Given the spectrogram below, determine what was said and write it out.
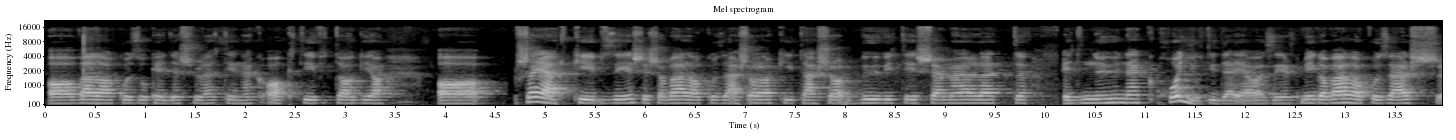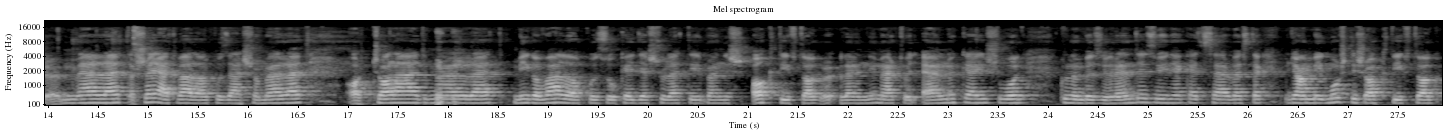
a Vállalkozók Egyesületének aktív tagja a saját képzés és a vállalkozás alakítása, bővítése mellett egy nőnek hogy jut ideje azért, még a vállalkozás mellett, a saját vállalkozása mellett, a család mellett, még a Vállalkozók Egyesületében is aktív tag lenni, mert hogy elnöke is volt, különböző rendezvényeket szerveztek, ugyan még most is aktív tag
